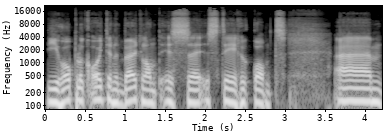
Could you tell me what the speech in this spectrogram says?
Die hopelijk ooit in het buitenland is, uh, is tegenkomt. Um,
